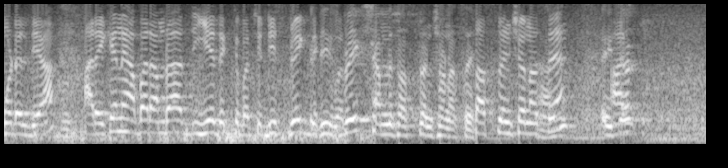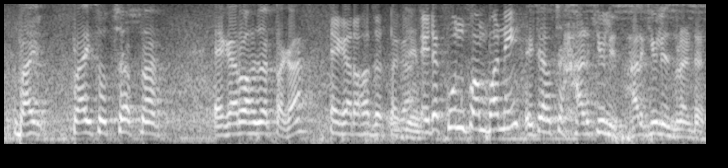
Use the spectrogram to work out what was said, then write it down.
মডেল দেয়া। আর এখানে আবার আমরা ইয়ে দেখতে পাচ্ছি ডিস ব্রেক দেখতে ডিস পাচ্ছি। ব্রেক সামনে সাসপেনশন আছে। সাসপেনশন আছে। এইটা আর প্রাইস হচ্ছে আপনার এগারো হাজার টাকা। এগারো হাজার টাকা। এটা কোন কোম্পানি? এটা হচ্ছে হারকিউলিস হারকিউলিস ব্র্যান্ডের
